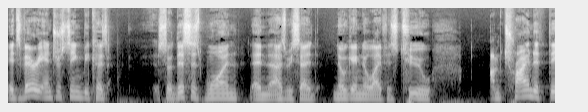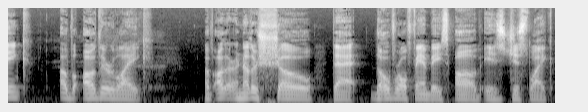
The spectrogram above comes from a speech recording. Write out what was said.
it's very interesting because so this is one, and as we said, No Game No Life is two. I'm trying to think of other like of other another show that the overall fan base of is just like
